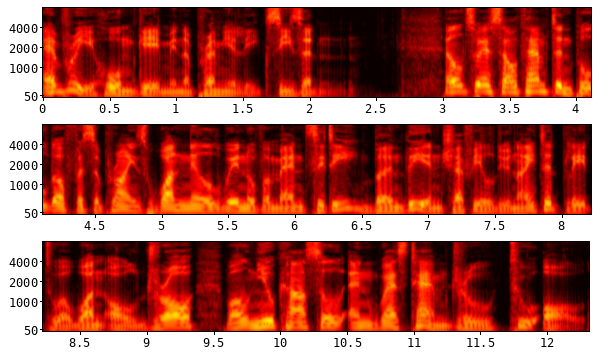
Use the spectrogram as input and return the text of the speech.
every home game in a Premier League season. Elsewhere, Southampton pulled off a surprise 1 0 win over Man City. Burnley and Sheffield United played to a 1 all draw, while Newcastle and West Ham drew 2 all.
